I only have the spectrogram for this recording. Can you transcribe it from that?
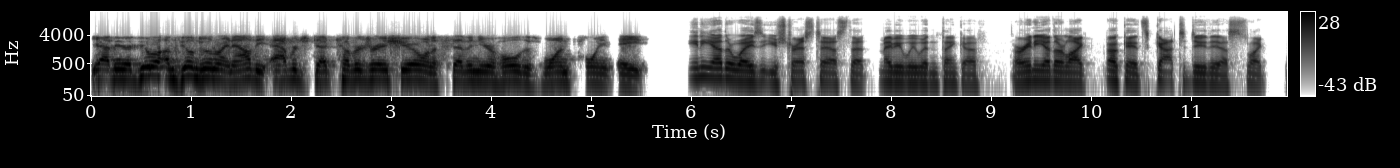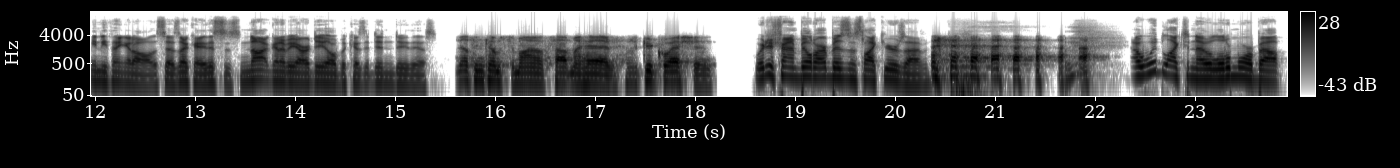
Yeah, I mean, the deal I'm dealing doing right now, the average debt coverage ratio on a seven year hold is 1.8. Any other ways that you stress test that maybe we wouldn't think of? Or any other, like, okay, it's got to do this, like anything at all that says, okay, this is not going to be our deal because it didn't do this? Nothing comes to mind off the top of my head. That's a good question. We're just trying to build our business like yours, Ivan. I would like to know a little more about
